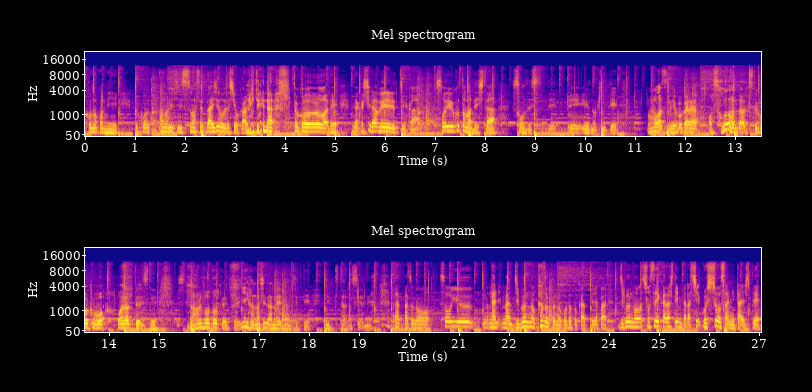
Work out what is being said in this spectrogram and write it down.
この子にこの道に進ませて大丈夫でしょうか？みたいな ところまでなんか調べるっていうかそういうことまでしたそうですっていうのを聞いて思わず横から「あそうなんだ」っつって僕も笑ってですね「なるほど」って言って「いい話だね」なんて言って言ってたんですよね。やっぱそのそういうな、まあ、自分の家族のこととかってやっぱ自分の書生からしてみたらご師匠さんに対して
